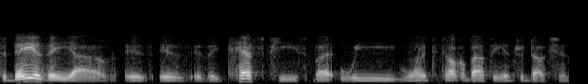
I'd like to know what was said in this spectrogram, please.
Today is a uh, is is is a test piece, but we wanted to talk about the introduction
